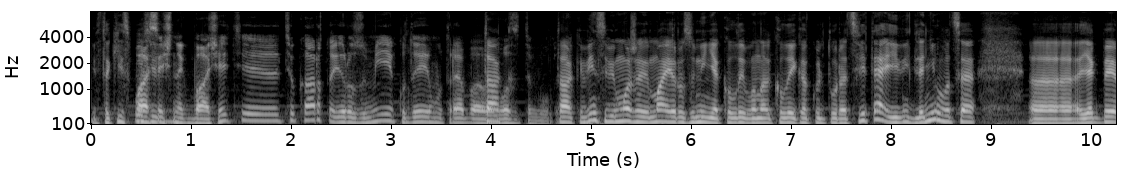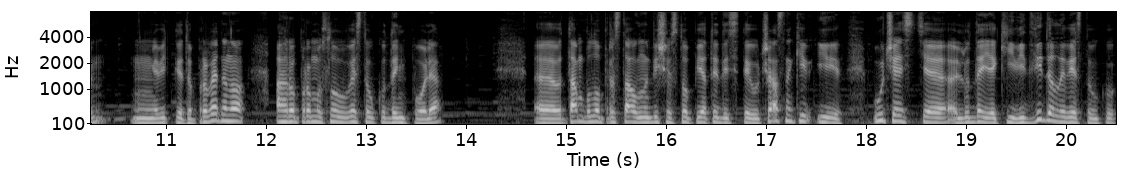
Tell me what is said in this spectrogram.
і в такий спосіб Пасічник бачить е, цю карту і розуміє, куди йому треба Так, возити вулик. Так, він собі може має розуміння, коли вона, коли яка культура цвіте, і для нього це е, якби відкрито. Проведено агропромислову виставку День поля. Е, Там було представлено більше 150 учасників, і участь е, людей, які відвідали виставку,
